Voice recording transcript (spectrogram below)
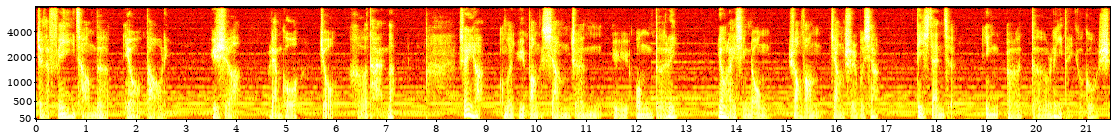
觉得非常的有道理，于是啊，两国就和谈了。所以啊，我们鹬蚌相争，渔翁得利，用来形容双方僵持不下，第三者因而得利的一个故事。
